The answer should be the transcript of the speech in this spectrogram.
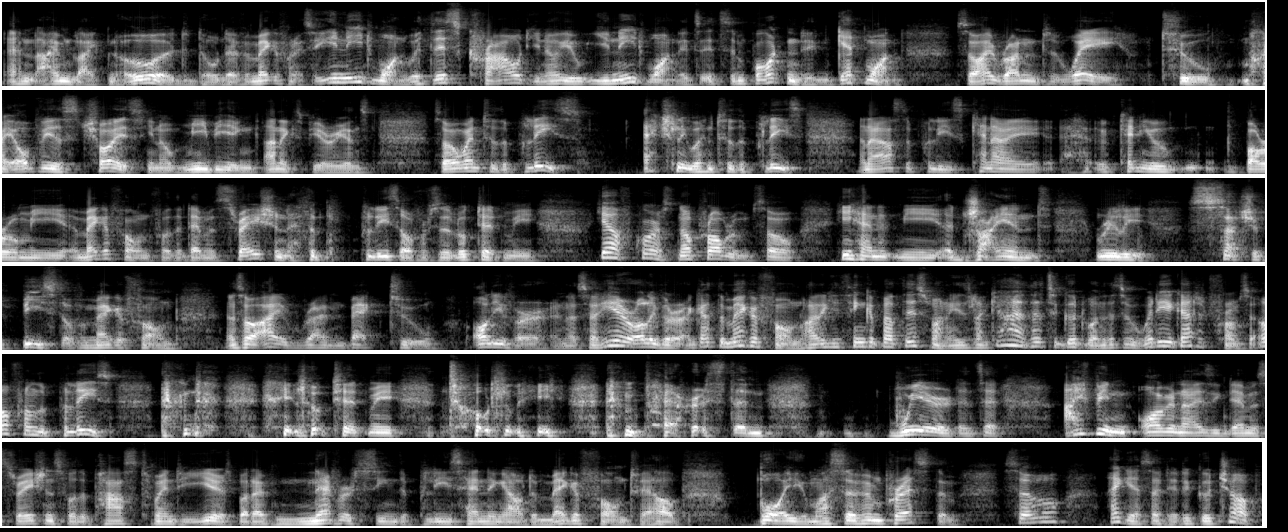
And I'm like, no, I don't have a megaphone. Said, you need one. With this crowd, you know, you, you need one. It's, it's important. Get one. So I run away to my obvious choice, you know, me being unexperienced. So I went to the police actually went to the police and I asked the police, can I, can you borrow me a megaphone for the demonstration? And the police officer looked at me, yeah, of course, no problem. So he handed me a giant, really such a beast of a megaphone. And so I ran back to Oliver and I said, here, Oliver, I got the megaphone. How do you think about this one? He's like, yeah, that's a good one. That's a, where do you get it from? Said, oh, from the police. And he looked at me totally embarrassed and weird and said, I've been organizing demonstrations for the past 20 years, but I've never seen the police handing out a megaphone to help. Boy, you must have impressed them. So I guess I did a good job.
